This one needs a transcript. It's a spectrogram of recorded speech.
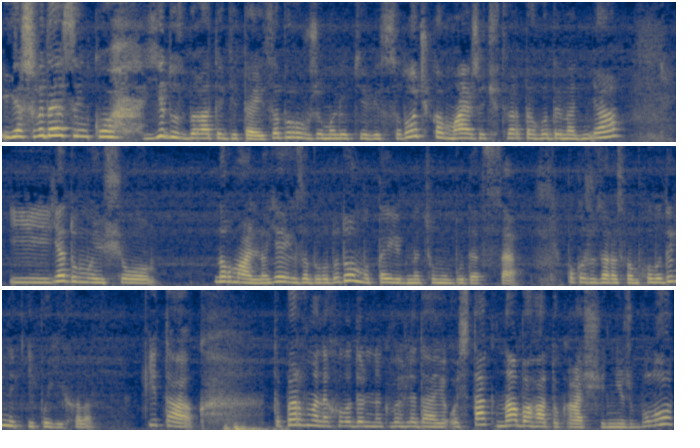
І я швидесенько їду збирати дітей. Заберу вже малюків із садочка, майже четверта година дня. І я думаю, що нормально, я їх заберу додому, та й на цьому буде все. Покажу зараз вам холодильник і поїхала. І так, тепер в мене холодильник виглядає ось так, набагато краще, ніж було.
